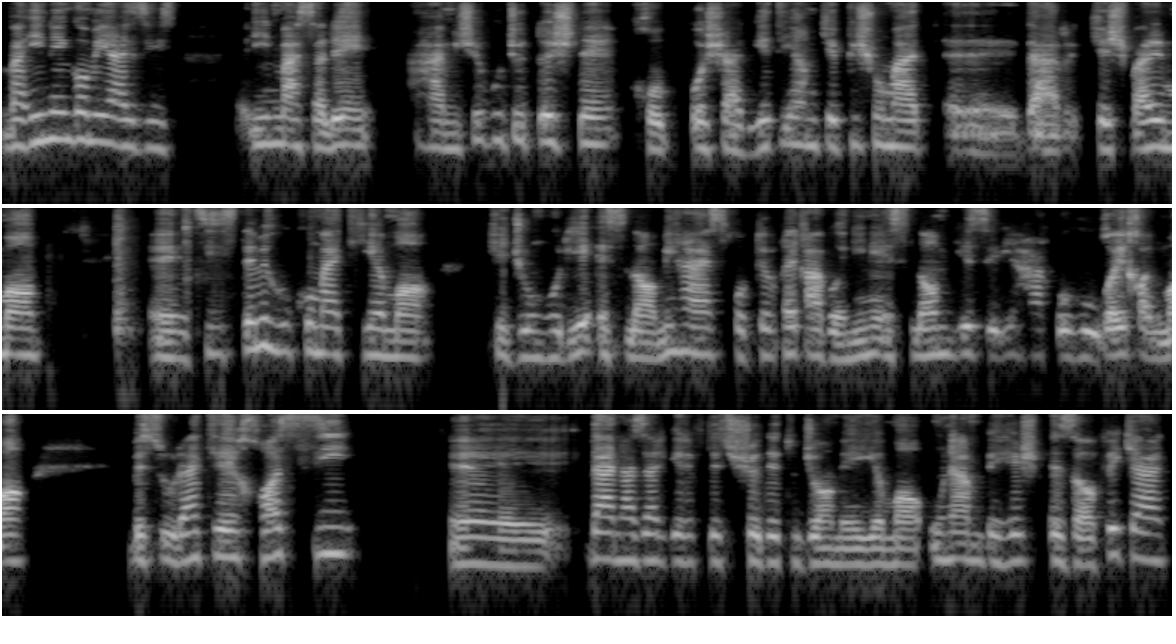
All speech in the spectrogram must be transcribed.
و این انگامی عزیز این مسئله همیشه وجود داشته. خب با شرایطی هم که پیش اومد در کشور ما سیستم حکومتی ما که جمهوری اسلامی هست. خب طبق قوانین اسلام یه سری حق و حقوقای خانما به صورت خاصی در نظر گرفته شده تو جامعه ما. اونم بهش اضافه کرد.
